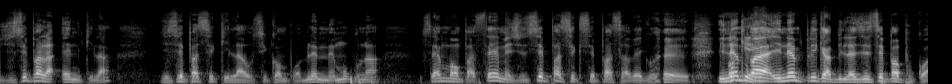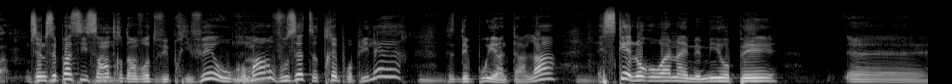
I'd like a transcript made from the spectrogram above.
Je ne sais pas la haine qu'il a. Je ne sais pas ce qu'il a aussi comme problème. Mais Moukouna, c'est un bon pasteur, mais je ne sais pas ce qui se passe avec... il n'aime pas, il n'aime plus Kabila. Je ne sais pas pourquoi. Je ne sais pas si ça entre dans votre vie privée ou comment. Vous êtes très populaire depuis un temps là. Est-ce que Lorowana est mis au P euh,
